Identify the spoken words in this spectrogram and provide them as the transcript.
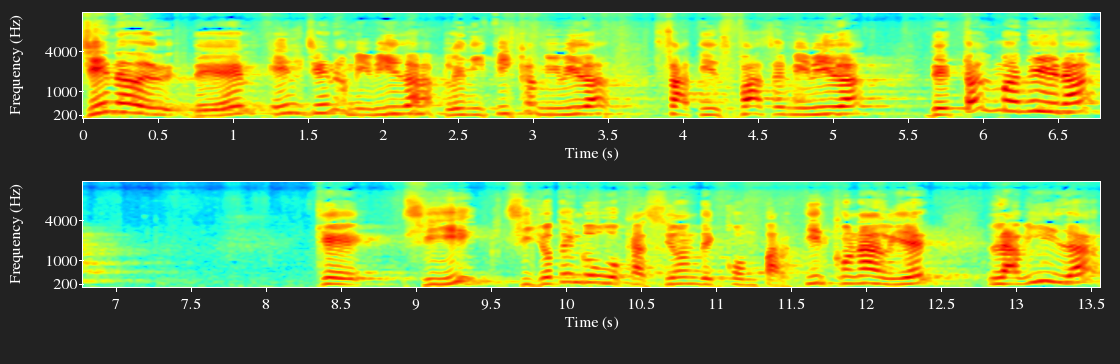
llena de, Él, Él llena mi vida, planifica mi vida, satisface mi vida, de tal manera que sí, si yo tengo vocación de compartir con alguien la vida,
